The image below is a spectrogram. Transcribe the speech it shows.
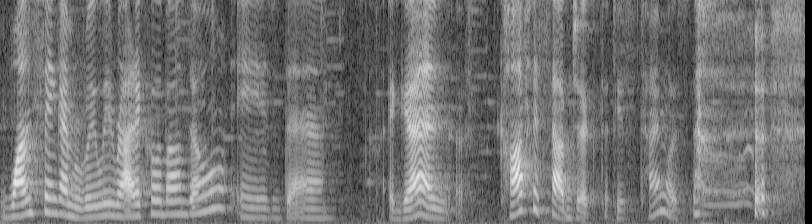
One thing i'm really radical about though is the again coffee subject is timeless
